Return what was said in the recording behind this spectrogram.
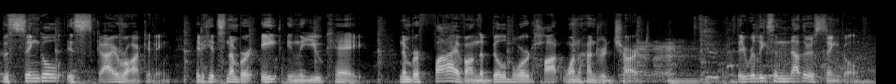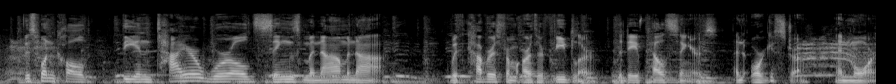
The single is skyrocketing. It hits number 8 in the UK, number 5 on the Billboard Hot 100 chart. They release another single, this one called The Entire World Sings Mana. with covers from Arthur Fiedler, the Dave Pell Singers, an orchestra, and more.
